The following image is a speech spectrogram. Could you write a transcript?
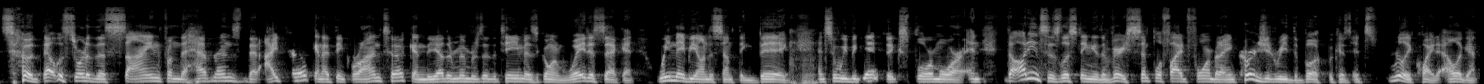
So that was sort of the sign from the heavens that I took, and I think Ron took, and the other members of the team is going, wait a second, we may be onto something big. Mm-hmm. And so we began to explore more. And the audience is listening in a very simplified form, but I encourage you to read the book because it's really quite elegant.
